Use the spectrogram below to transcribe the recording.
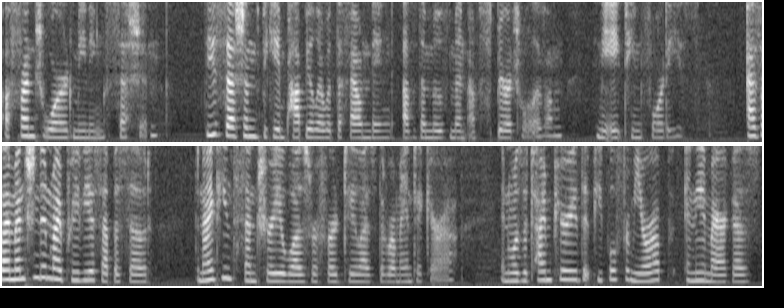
a French word meaning session. These sessions became popular with the founding of the movement of spiritualism in the 1840s. As I mentioned in my previous episode, the 19th century was referred to as the Romantic Era, and was a time period that people from Europe and the Americas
